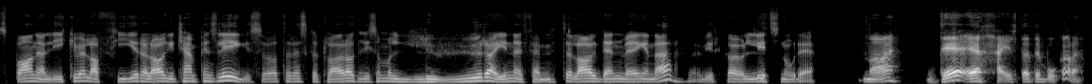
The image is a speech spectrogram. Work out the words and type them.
Spania likevel ha fire lag i Champions League. Så at de skal klare at, liksom, å lure inn et femte lag den veien der, virker jo litt snodig. Nei, det er helt etter boka, det.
